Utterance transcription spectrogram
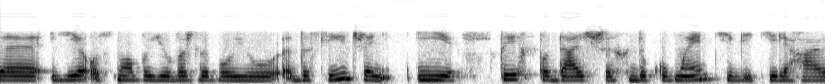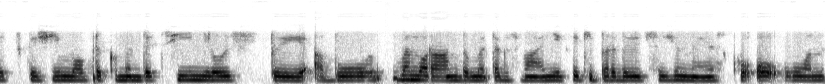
це є основою важливою досліджень і тих подальших документів, які лягають, скажімо, в рекомендаційні листи або меморандуми, так звані, які передаються ЮНЕСКО, ООН,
